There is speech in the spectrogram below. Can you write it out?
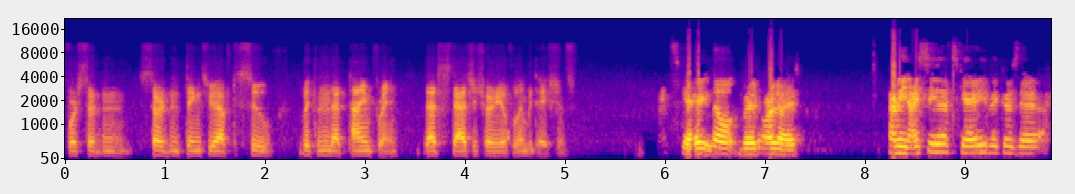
for certain certain things you have to sue within that time frame. That's statutory of limitations. Scary, So but all right. I mean, I say that's scary because there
